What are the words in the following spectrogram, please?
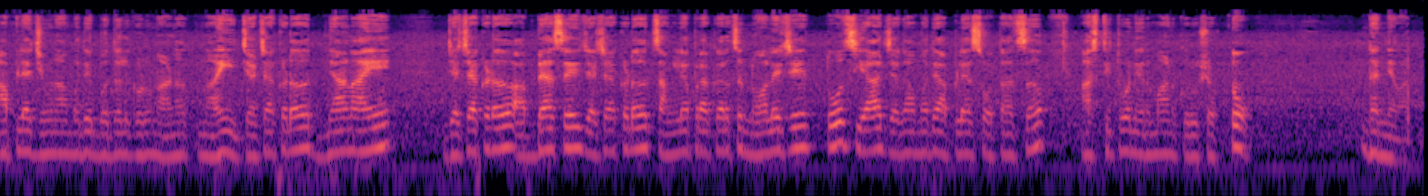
आपल्या जीवनामध्ये बदल घडून आणत नाही. ज्याच्याकडं ज्ञान आहे ज्याच्याकडं अभ्यास आहे ज्याच्याकडं चांगल्या प्रकारचं नॉलेज आहे तोच या जगामध्ये आपल्या स्वतःचं अस्तित्व निर्माण करू शकतो. धन्यवाद.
